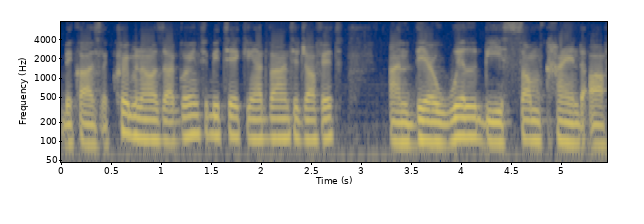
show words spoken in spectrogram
because the criminals are going to be taking advantage of it, and there will be some kind of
